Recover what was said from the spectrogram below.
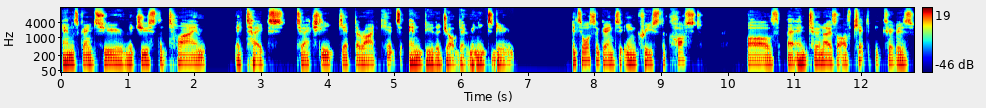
and it's going to reduce the time it takes to actually get the right kits and do the job that we need to do. It's also going to increase the cost of uh, and turnover of kit because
